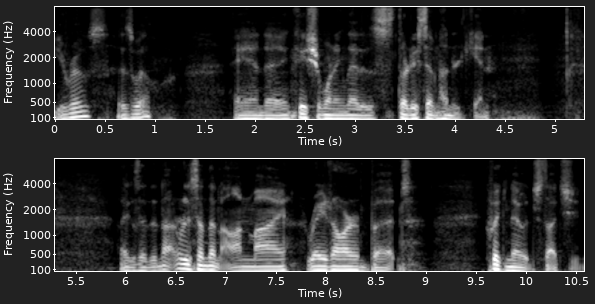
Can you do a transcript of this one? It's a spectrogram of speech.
euros as well. And uh, in case you're wondering, that is 3,700 yen. Like I said, not really something on my radar, but quick note. Just thought you'd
